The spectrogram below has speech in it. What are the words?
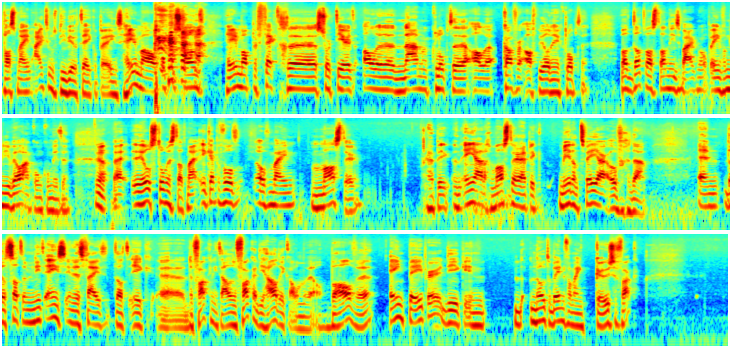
was mijn iTunes-bibliotheek opeens helemaal opgeschoond. helemaal perfect gesorteerd. Alle namen klopten, alle coverafbeeldingen klopten. Want dat was dan iets waar ik me op een of andere manier wel aan kon committen. Ja. Maar heel stom is dat. Maar ik heb bijvoorbeeld over mijn master... Heb ik, een eenjarige master heb ik meer dan twee jaar over gedaan. En dat zat hem niet eens in het feit dat ik eh, de vakken niet haalde. De vakken die haalde ik allemaal wel. Behalve één paper die ik in notabene van mijn keuzevak...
